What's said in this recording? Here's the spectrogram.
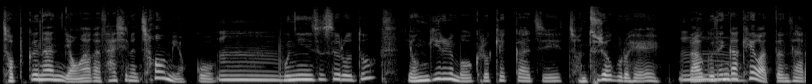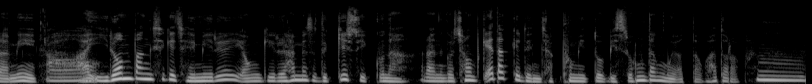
접근한 영화가 사실은 처음이었고 음. 본인 스스로도 연기를 뭐 그렇게까지 전투적으로 해라고 음. 생각해 왔던 사람이 아, 아 이런 방식의 재미를 연기를 하면서 느낄 수 있구나라는 걸 처음 깨닫게 된 작품이 또 미스 홍당무였다고 하더라고요. 음.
